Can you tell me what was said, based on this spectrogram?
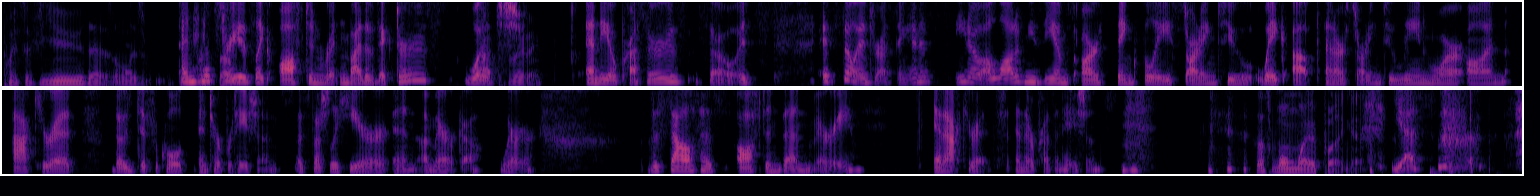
points of view, there's all this. and history stuff. is like often written by the victors, which absolutely and the oppressors. So it's it's so interesting. And it's, you know, a lot of museums are thankfully starting to wake up and are starting to lean more on accurate, though difficult interpretations, especially here in America, where the South has often been very inaccurate in their presentations. that's one way of putting it. yes.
